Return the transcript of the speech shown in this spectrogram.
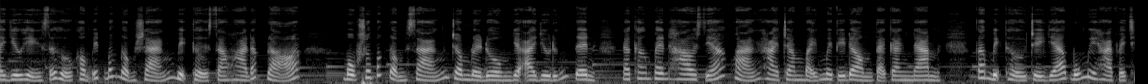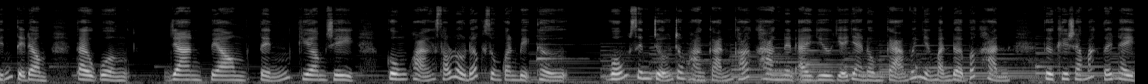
IU hiện sở hữu không ít bất động sản, biệt thự xa hoa đắt đỏ. Một số bất động sản trong lời đồn do IU đứng tên là căn penthouse giá khoảng 270 tỷ đồng tại Gangnam, căn biệt thự trị giá 42,9 tỷ đồng tại quận Yanpyeong, tỉnh Gyeonggi, cùng khoảng 6 lô đất xung quanh biệt thự. Vốn sinh trưởng trong hoàn cảnh khó khăn nên IU dễ dàng đồng cảm với những mảnh đời bất hạnh. Từ khi ra mắt tới nay,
